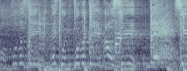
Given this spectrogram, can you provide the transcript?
ผมพูดว่าซีให้คุณพูดว่าดีเอ้าซีซี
